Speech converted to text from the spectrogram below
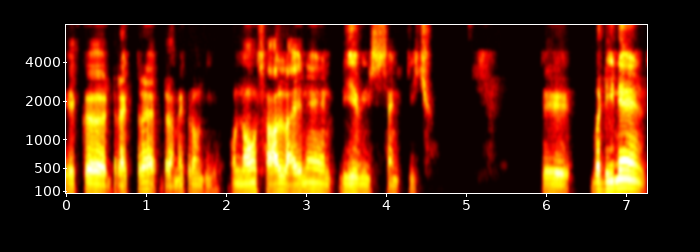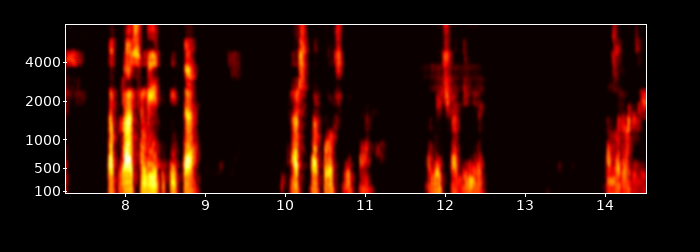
ਇੱਕ ਡਾਇਰੈਕਟਰ ਹੈ ਡਰਾਮੇ ਕਰਾਉਂਦੀ ਹੈ। ਉਹ 9 ਸਾਲ ਲਾਏ ਨੇ ਡੀਏਵੀ ਸੈਂਟਰੀ ਚ। ਤੇ ਵੱਡੀ ਨੇ ਤਬਲਾ ਸੰਗੀਤ ਕੀਤਾ, ਨਰਸ ਦਾ ਕੋਰਸ ਕੀਤਾ ਅਗੇ ਸ਼ਾਦੀ ਨਹੀਂ ਉਮਰ ਹੋ ਗਈ।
